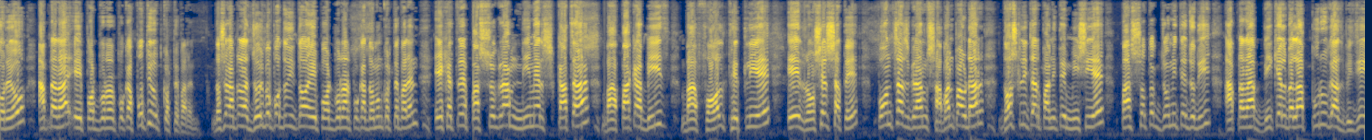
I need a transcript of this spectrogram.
করেও আপনারা এই পটবরার পোকা প্রতিরোধ করতে পারেন। দর্শক, আপনারা জৈব পদ্ধতিতে এই পটবরার পোকা দমন করতে পারেন। এক্ষেত্রে পাঁচশো গ্রাম নিমের কাঁচা বা পাকা বীজ বা ফল থেতলিয়ে এই রসের সাথে পঞ্চাশ গ্রাম সাবান পাউডার দশ লিটার পানিতে মিশিয়ে পাঁচ শতক জমিতে যদি আপনারা বিকেলবেলা পুরু গাছ ভিজিয়ে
